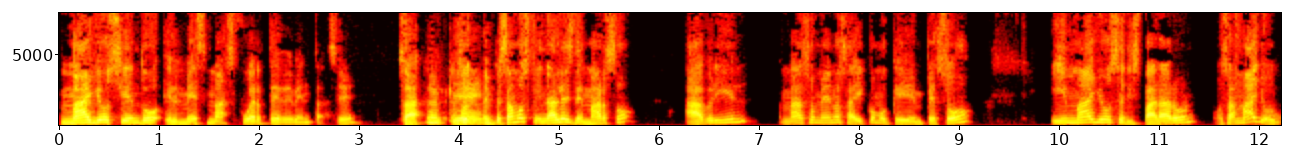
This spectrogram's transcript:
mayo siendo el mes más fuerte de ventas, ¿eh? O sea, empezamos finales de marzo, abril más o menos ahí como que empezó y mayo se dispararon, o sea, mayo,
